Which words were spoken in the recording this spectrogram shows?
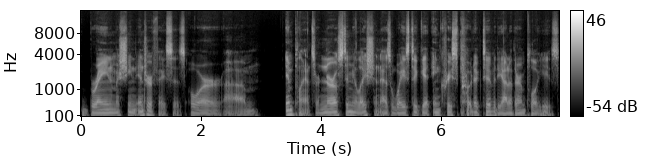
brain machine interfaces or um, implants or neurostimulation as ways to get increased productivity out of their employees.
